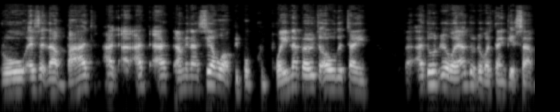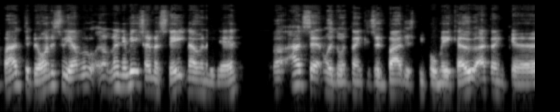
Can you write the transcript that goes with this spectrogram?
role, is it that bad? I, I, I, I mean, I see a lot of people complain about it all the time, but I don't really, I don't really think it's that bad, to be honest with you. I mean, he makes a mistake now and again, but I certainly don't think it's as bad as people make out. I think uh,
